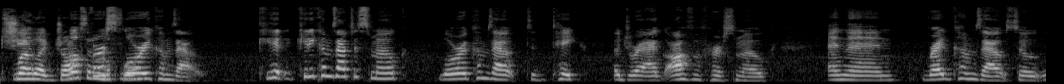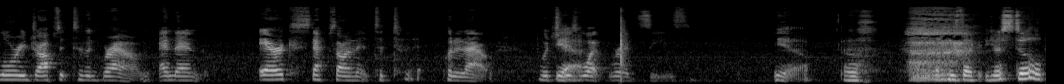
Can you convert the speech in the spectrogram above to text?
she Well- like drops well, it on the first floor. Laurie comes out. Kitty, Kitty comes out to smoke. Laura comes out to take a drag off of her smoke, and then Red comes out. So Laurie drops it to the ground, and then Eric steps on it to t- put it out, which Yeah. is what Red sees. Yeah. Ugh. And he's like, "You're still,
